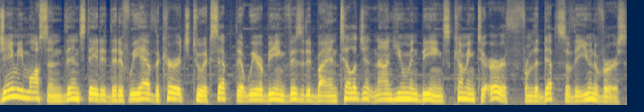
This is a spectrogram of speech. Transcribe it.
Jaime Maussan then stated that if we have the courage to accept that we are being visited by intelligent non-human beings coming to Earth from the depths of the universe,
